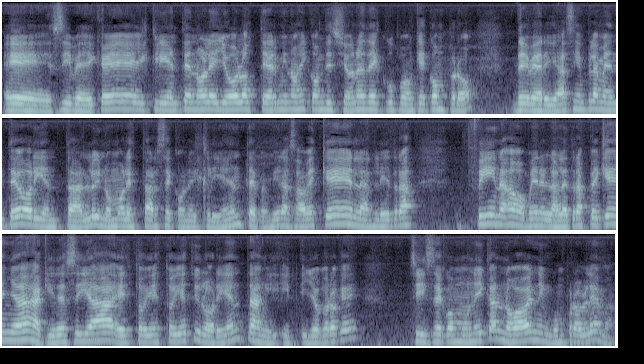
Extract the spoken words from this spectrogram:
eh, si ve que el cliente no leyó los términos y condiciones del cupón que compró, debería simplemente orientarlo y no molestarse con el cliente. Pues mira, ¿sabes qué? En las letras finas o miren las letras pequeñas, aquí decía esto y esto y esto y lo orientan. Y, y- y yo creo que si se comunican no va a haber ningún problema.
